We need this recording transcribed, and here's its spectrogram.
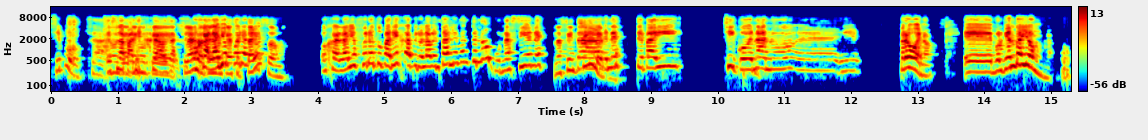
sí, pues, o sea, es la que- pareja. que- o sea, claro, ojalá yo fuera, eso. ojalá yo fuera tu pareja, pero lamentablemente no, pues nací en esta, Nací en Chile. en po. este país chico, enano, eh, y- pero bueno, eh, volviendo a Youngblood.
